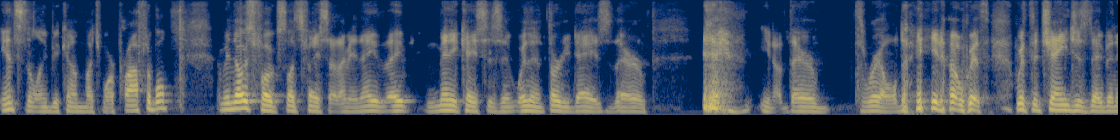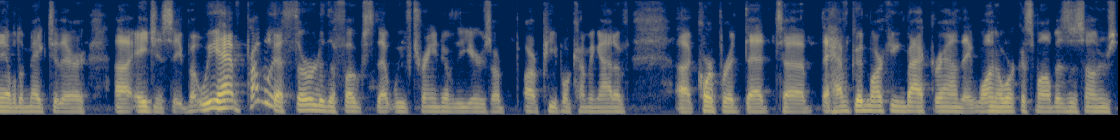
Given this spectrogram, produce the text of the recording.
instantly become much more profitable. I mean, those folks, let's face it. I mean, they they many cases within 30 days they're you know they're thrilled you know with with the changes they've been able to make to their uh, agency but we have probably a third of the folks that we've trained over the years are, are people coming out of uh, corporate that uh, they have good marketing background they want to work with small business owners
